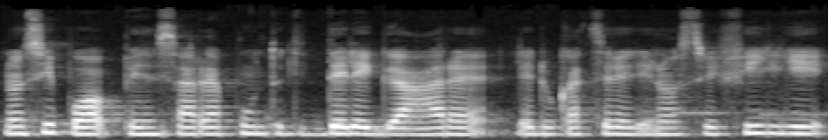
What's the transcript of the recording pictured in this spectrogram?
Non si può pensare appunto di delegare l'educazione dei nostri figli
